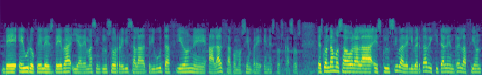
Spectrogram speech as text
de euro que les deba y además incluso revisa la tributación eh, al alza, como siempre en estos casos. Les contamos ahora la exclusiva de Libertad Digital en relación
